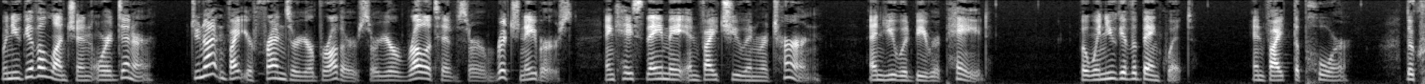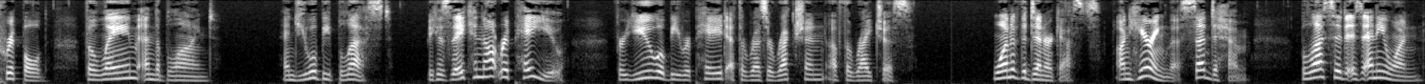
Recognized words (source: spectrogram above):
When you give a luncheon or a dinner, do not invite your friends or your brothers or your relatives or rich neighbors, in case they may invite you in return, and you would be repaid. But when you give a banquet, invite the poor, the crippled, the lame, and the blind, and you will be blessed because they cannot repay you, for you will be repaid at the resurrection of the righteous. One of the dinner guests, on hearing this, said to him, Blessed is anyone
